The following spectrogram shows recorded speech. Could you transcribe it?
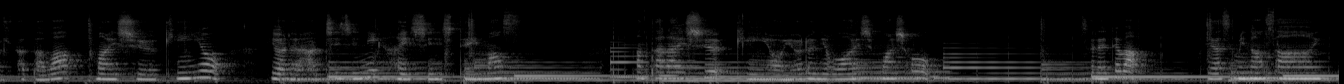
き方は毎週金曜夜8時に配信していますまた来週金曜夜にお会いしましょうそれではおやすみなさい。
